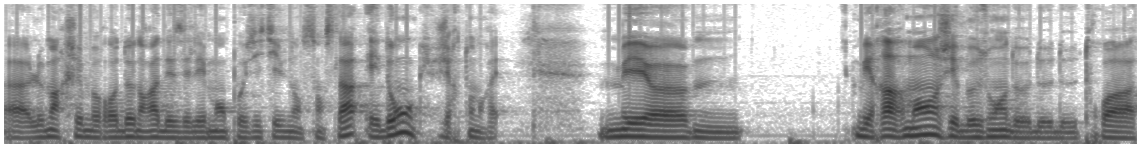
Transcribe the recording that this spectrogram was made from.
Euh, le marché me redonnera des éléments positifs dans ce sens-là, et donc j'y retournerai. Mais mais rarement j'ai besoin de, de, 3,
